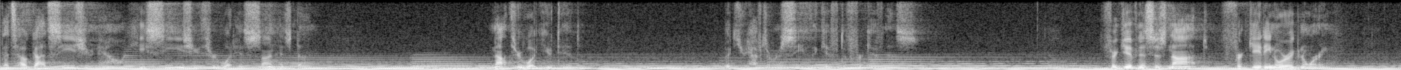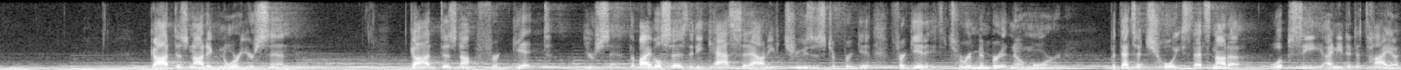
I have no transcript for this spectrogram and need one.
That's how God sees you now. He sees you through what His Son has done, not through what you did. Forgiveness is not forgetting or ignoring. God does not ignore your sin. God does not forget your sin. The Bible says that he casts it out and he chooses to forget, forget it, to remember it no more. But that's a choice. That's not a whoopsie. I needed to tie a,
